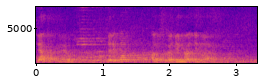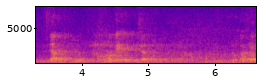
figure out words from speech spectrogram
Ya? Jadi kok harus rajin-rajin lah. Ya? Oke? Terima kasih.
